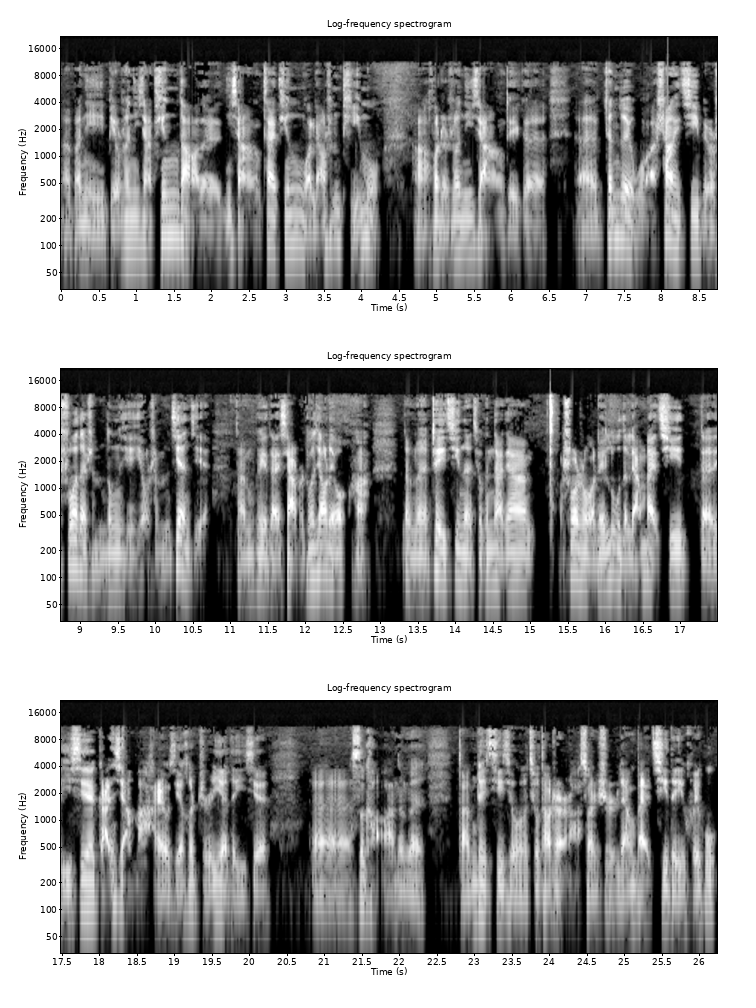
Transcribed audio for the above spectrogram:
呃，把你比如说你想听到的，你想再听我聊什么题目啊，或者说你想这个呃，针对我上一期比如说的什么东西有什么见解，咱们可以在下边多交流哈。那么这一期呢，就跟大家说说我这录的两百期的一些感想吧，还有结合职业的一些呃思考啊。那么。咱们这期就就到这儿啊，算是两百期的一个回顾。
